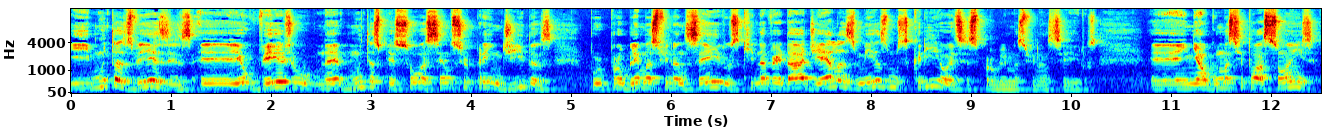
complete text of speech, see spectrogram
E muitas vezes eh, eu vejo né, muitas pessoas sendo surpreendidas por problemas financeiros que, na verdade, elas mesmas criam esses problemas financeiros. Eh, em algumas situações,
